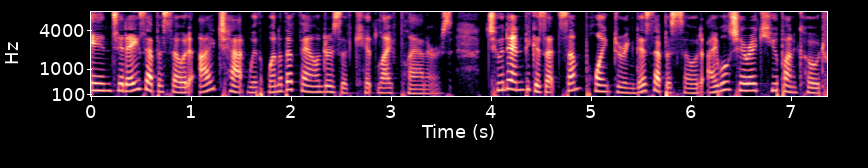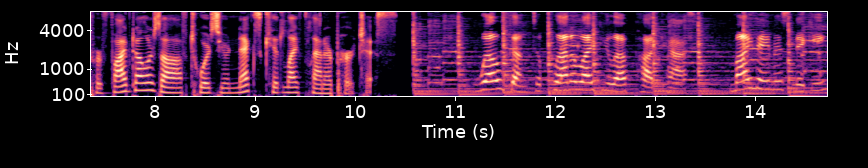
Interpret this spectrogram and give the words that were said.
In today's episode, I chat with one of the founders of Kit Life Planners. Tune in because at some point during this episode, I will share a coupon code for $5 off towards your next Kit Life Planner purchase. Welcome to Plan a Life You Love podcast. My name is Nikki,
